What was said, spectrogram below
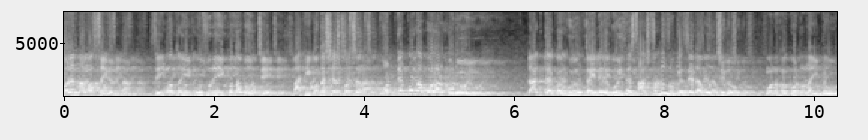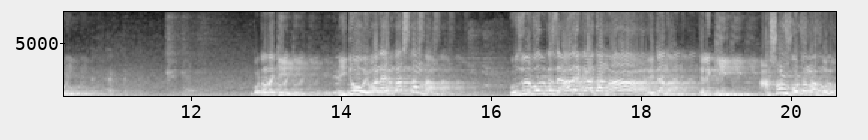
পড়েন, নামাজ চাইলেন না। যেই মতো এই হুজুরে এই কথা বলছে, বাকি কথা শেষ করছে না। অর্ধেক কথা বলার পরেই ডাক দেখো, হুজুর তাইলে ওই যে শাস্ত্রটা লোকে যেটা বলছিল, মনে হয় ঘটনা ইটোই। ঘটনা কি? ইটো মানে আমি বাঁচতাম না। হুজুরে বলতেছে, আরে গাদা, না, এটা না। তাহলে কি? আসল ঘটনা হলো,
